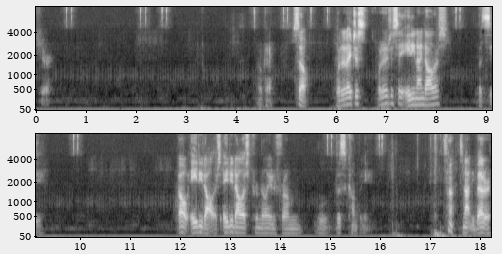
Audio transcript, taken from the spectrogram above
here. Okay, so what did I just what did I just say? Eighty nine dollars. Let's see. Oh, $80. $80 per million from this company. Huh, it's not any better.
